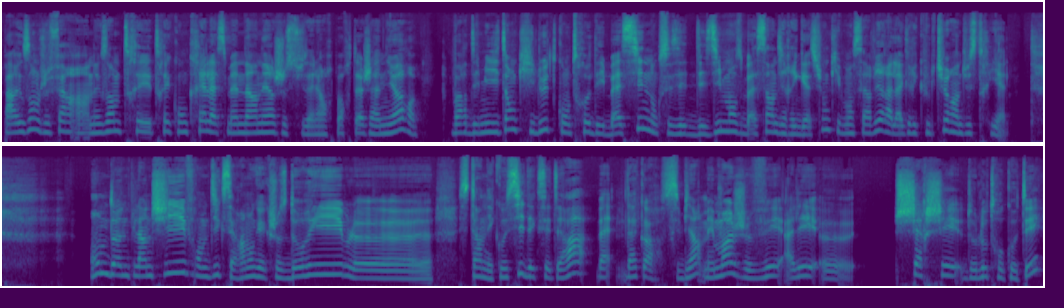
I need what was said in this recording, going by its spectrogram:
par exemple, je vais faire un exemple très, très concret. La semaine dernière, je suis allée en reportage à Niort voir des militants qui luttent contre des bassines, donc c'est des immenses bassins d'irrigation qui vont servir à l'agriculture industrielle on me donne plein de chiffres, on me dit que c'est vraiment quelque chose d'horrible, euh, c'est un écocide, etc. Ben, D'accord, c'est bien, mais moi je vais aller euh, chercher de l'autre côté,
